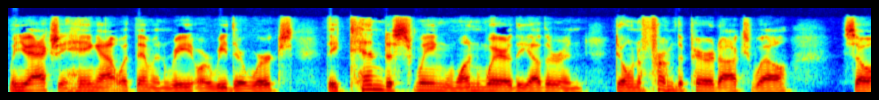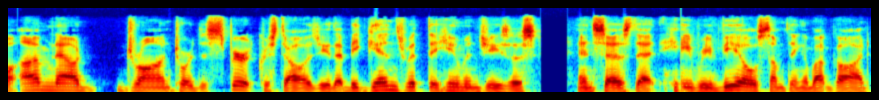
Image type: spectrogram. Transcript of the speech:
when you actually hang out with them and read or read their works, they tend to swing one way or the other and don't affirm the paradox well. So I'm now drawn toward the spirit Christology that begins with the human Jesus and says that he reveals something about God,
